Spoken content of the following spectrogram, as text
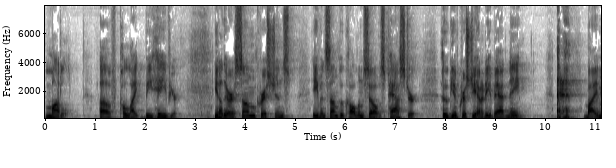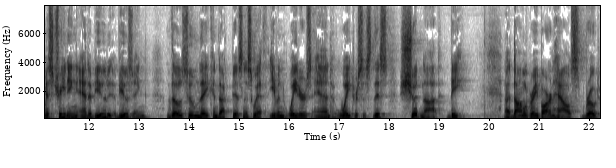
model of polite behavior. You know, there are some Christians, even some who call themselves pastor, who give Christianity a bad name by mistreating and abu- abusing those whom they conduct business with, even waiters and waitresses. This should not be. Uh, Donald Grey Barnhouse wrote,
